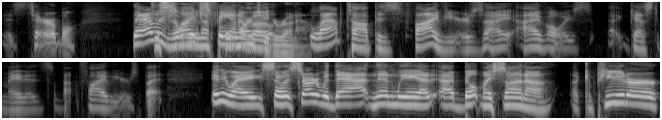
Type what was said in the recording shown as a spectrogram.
it's terrible. The average long enough for the lifespan of a laptop is five years. I I've always guesstimated it's about five years, but anyway, so it started with that, and then we had I built my son a a computer,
